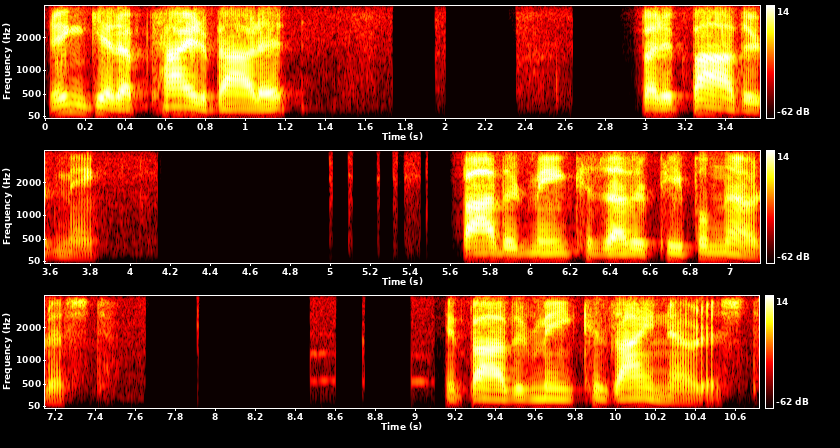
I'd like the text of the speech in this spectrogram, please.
Didn't get uptight about it, but it bothered me bothered me because other people noticed. It bothered me because I noticed.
